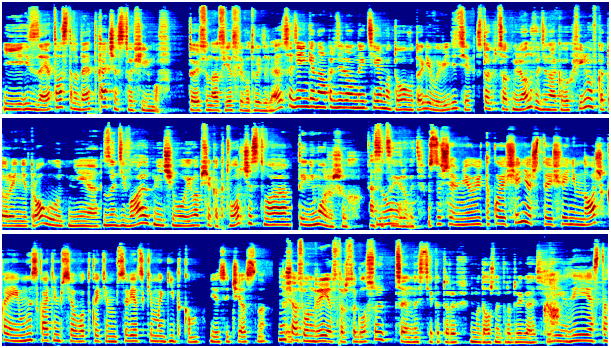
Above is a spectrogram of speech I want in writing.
И из-за этого страдает качество фильмов. То есть у нас, если вот выделяются деньги на определенные темы, то в итоге вы видите 100-500 миллионов одинаковых фильмов, которые не трогают, не задевают ничего. И вообще как творчество ты не можешь их ассоциировать. Ну, слушай, у меня такое ощущение, что еще немножко, и мы скатимся вот к этим советским агиткам, если честно. Ну, сейчас он реестр согласует ценности, которые мы должны продвигать. И... Реестр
